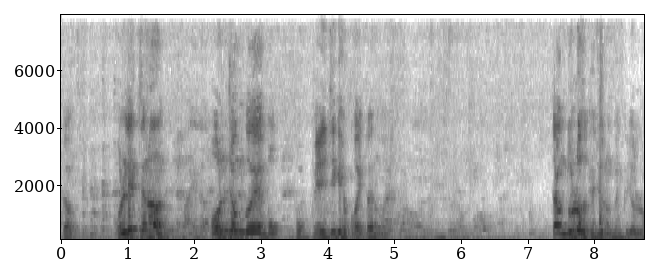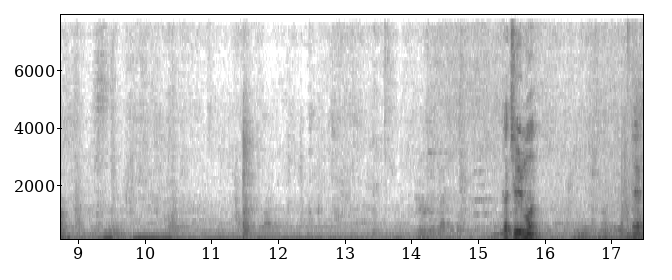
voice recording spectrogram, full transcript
그러니까 올렉트는 어느 정도의 목, 복- 매직의 효과가 있다는 거죠. 딱 눌러서 펴주는 거니까 열로. 자, 질문. 네.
